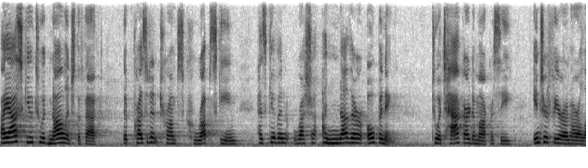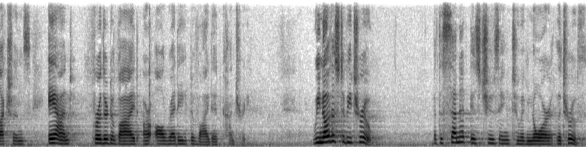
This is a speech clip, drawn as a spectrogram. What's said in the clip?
I ask you to acknowledge the fact that President Trump's corrupt scheme has given Russia another opening to attack our democracy, interfere in our elections, and further divide our already divided country. We know this to be true, but the Senate is choosing to ignore the truth.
